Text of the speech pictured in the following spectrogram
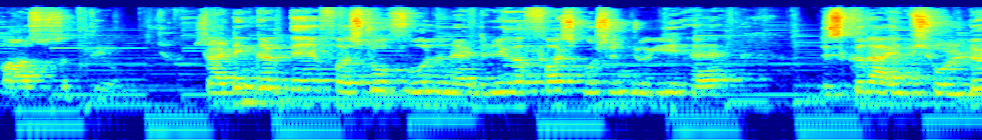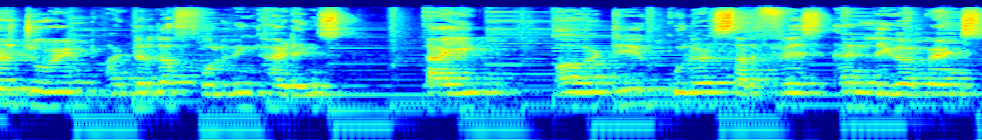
पास हो सकते हो। स्टार्टिंग करते हैं फ़र्स्ट ऑफ़ ऑल एनाटॉमी का फ़र्स्ट क्वेश्चन जो ये है describe shoulder joint under the following headings type, articular surface and ligaments,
